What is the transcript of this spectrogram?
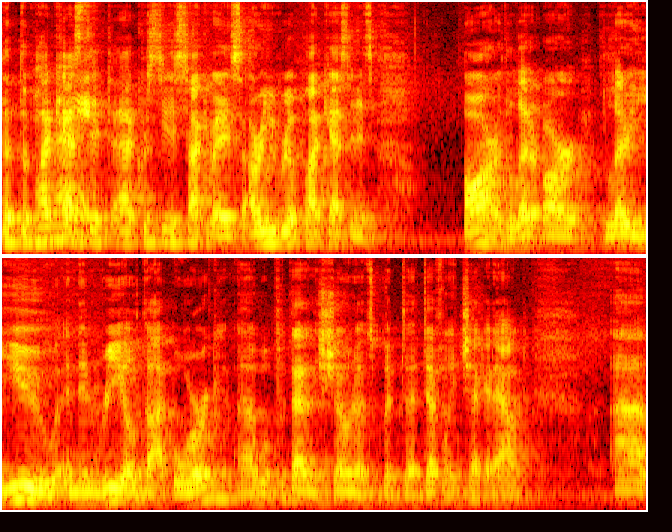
the, the podcast Right. that uh, Christina's talking about is Are You Real podcast and it's R the letter R the letter U and then real.org uh, we'll put that in the show notes but uh, definitely check it out uh,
